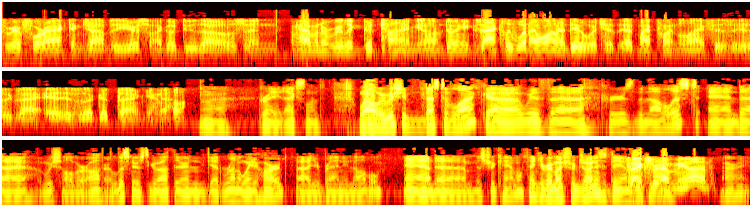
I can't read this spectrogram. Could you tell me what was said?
three or four acting jobs a year. So I go do those, and I'm having a really good time. You know, I'm doing exactly what I want to do, which at, at my point in life is is exact is a good thing. You know. Uh, Great, excellent. Well, we wish you best of luck uh, with uh, careers of the novelist, and uh, wish all of our other listeners to go out there and get Runaway Heart, uh, your brand new novel. And uh, Mr. Cannell, thank you very much for joining us today. Thanks for having me on. All right.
